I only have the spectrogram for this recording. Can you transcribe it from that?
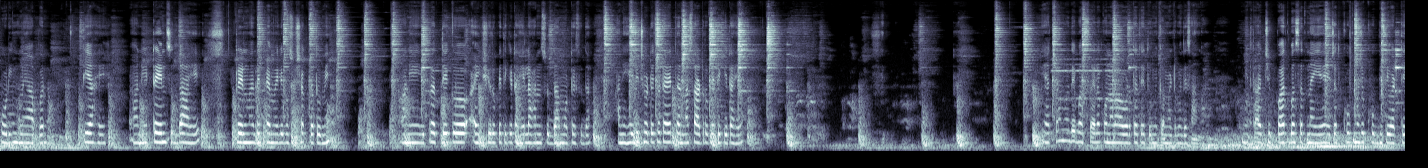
होडी म्हणूया आपण ती आहे. आणि ट्रेनसुद्धा आहे. ट्रेनमध्ये फॅमिली बसू शकता तुम्ही. आणि प्रत्येक ऐंशी रुपये तिकीट आहे. लहानसुद्धा मोठेसुद्धा आणि हे जे छोटे छोटे आहेत त्यांना साठ रुपये तिकीट आहे. ह्याच्यामध्ये बसायला कोणाला आवडतं ते तुम्ही कमेंटमध्ये सांगा. मी तर अजिबात बसत नाही आहे याच्यात खूप म्हणजे खूप भीती वाटते.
